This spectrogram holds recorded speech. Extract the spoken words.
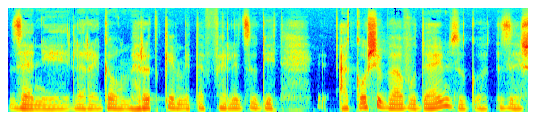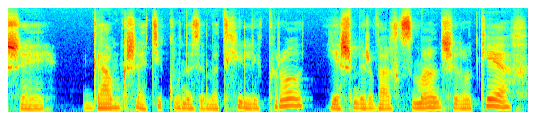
זה אני לרגע אומרת כמטפלת זוגית. הקושי בעבודה עם זוגות זה שגם כשהתיקון הזה מתחיל לקרות, יש מרווח זמן שלוקח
